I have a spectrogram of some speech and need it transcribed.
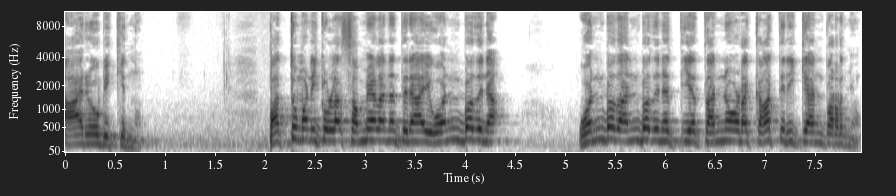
ആരോപിക്കുന്നു. പത്തു മണിക്കുള്ള സമ്മേളനത്തിനായി ഒൻപതിന് ഒൻപത് അൻപതിനെത്തിയ തന്നോട് കാത്തിരിക്കാൻ പറഞ്ഞു.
